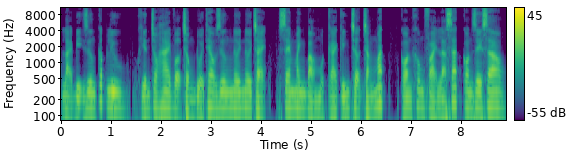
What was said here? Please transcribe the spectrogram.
lại bị Dương cấp lưu, khiến cho hai vợ chồng đuổi theo Dương nơi nơi chạy, xem manh bảo một cái kính trợn trắng mắt, còn không phải là sát con dê sao,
